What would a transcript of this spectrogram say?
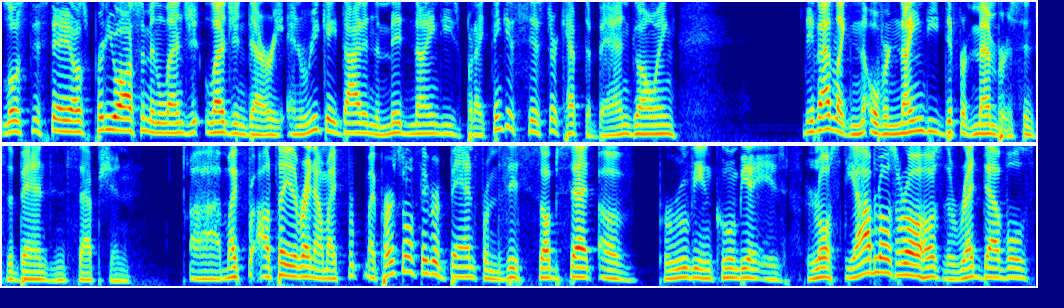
Los Destellos, pretty awesome and leg- legendary. Enrique died in the mid 90s, but I think his sister kept the band going. They've had like n- over 90 different members since the band's inception. Uh, my I'll tell you right now, my my personal favorite band from this subset of Peruvian cumbia is Los Diablos Rojos, the Red Devils.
